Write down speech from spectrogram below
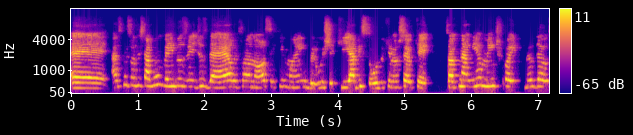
é, as pessoas estavam vendo os vídeos dela e falando, nossa, que mãe bruxa, que absurdo, que não sei o quê. Só que na minha mente foi, meu Deus,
